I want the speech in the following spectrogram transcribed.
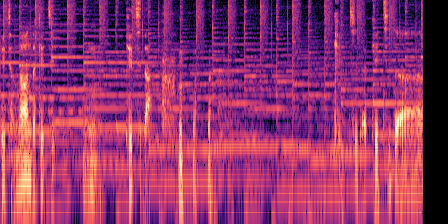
ケイちゃんなんだケチ。うん、ケチだ。ケチだ、ケチだ。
